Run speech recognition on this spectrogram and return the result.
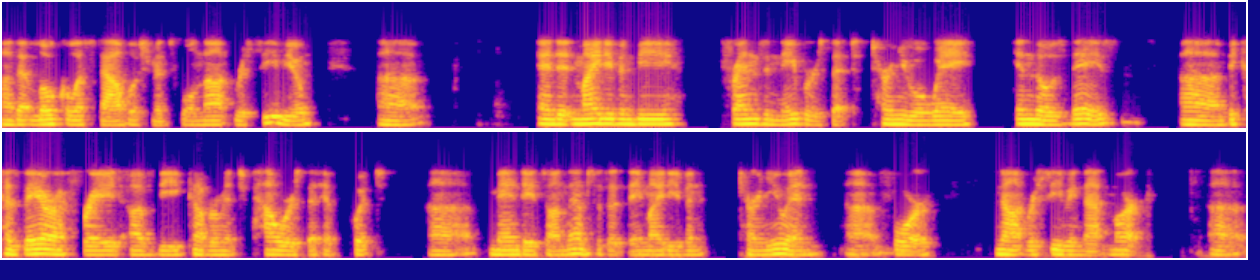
uh, that local establishments will not receive you. Uh, and it might even be friends and neighbors that turn you away in those days uh, because they are afraid of the government powers that have put uh, mandates on them so that they might even turn you in uh, for not receiving that mark. Uh,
